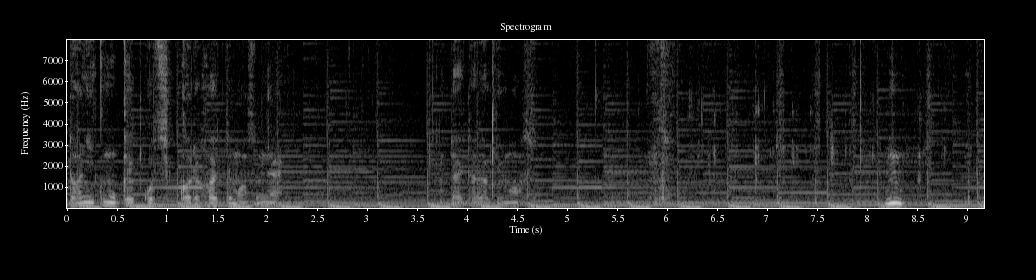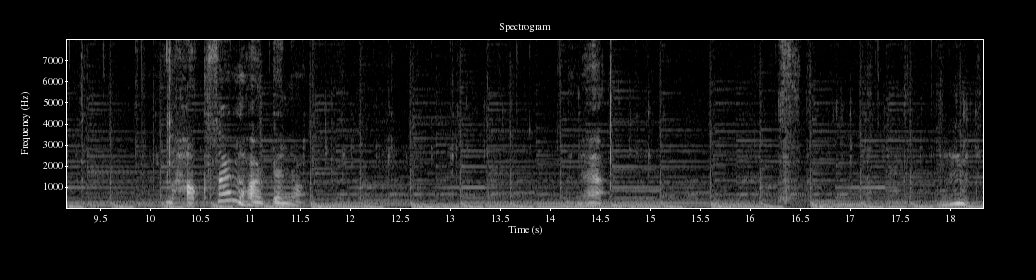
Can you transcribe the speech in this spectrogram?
豚肉も結構しっかり入ってますね。いただきます。うん。白菜も入ってんだね。うん。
